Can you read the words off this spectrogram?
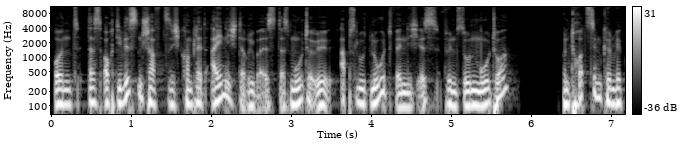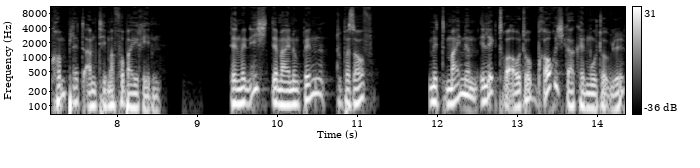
und dass auch die Wissenschaft sich komplett einig darüber ist, dass Motoröl absolut notwendig ist für so einen Motor. Und trotzdem können wir komplett am Thema vorbeireden. Denn wenn ich der Meinung bin, du pass auf, mit meinem Elektroauto brauche ich gar kein Motoröl.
